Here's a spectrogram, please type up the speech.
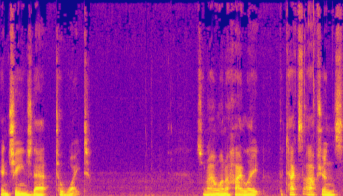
and change that to white. So now I want to highlight the text options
